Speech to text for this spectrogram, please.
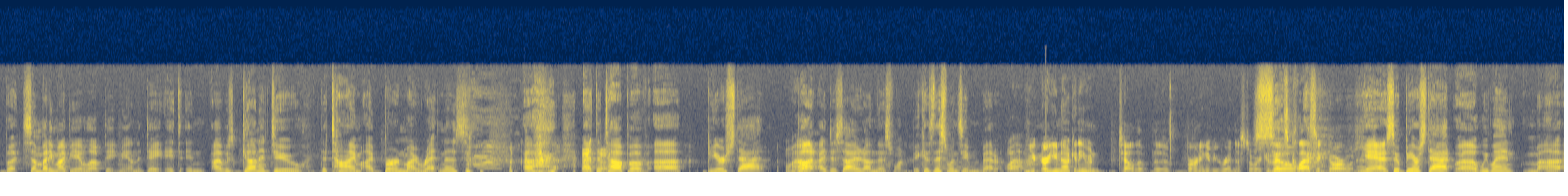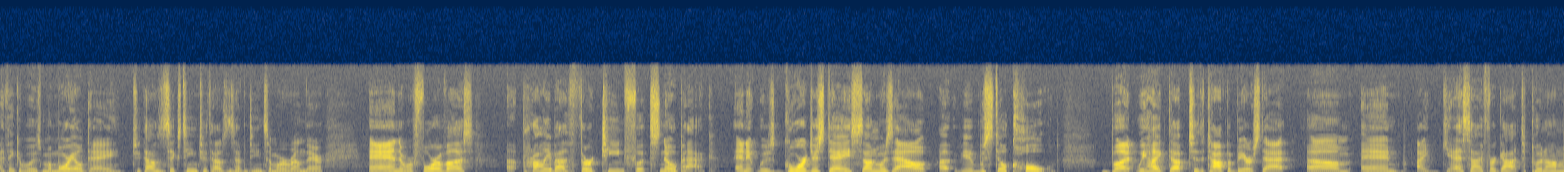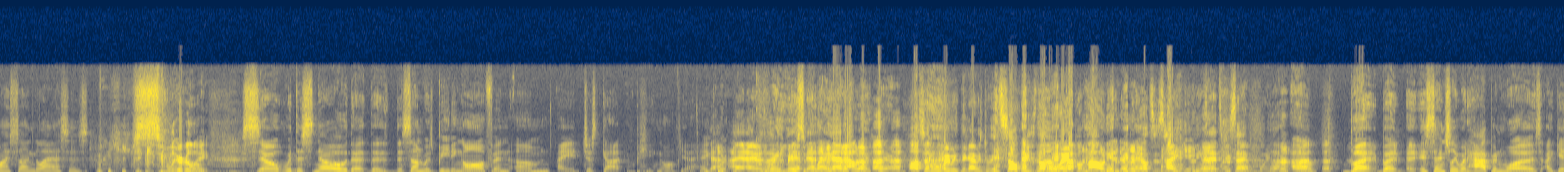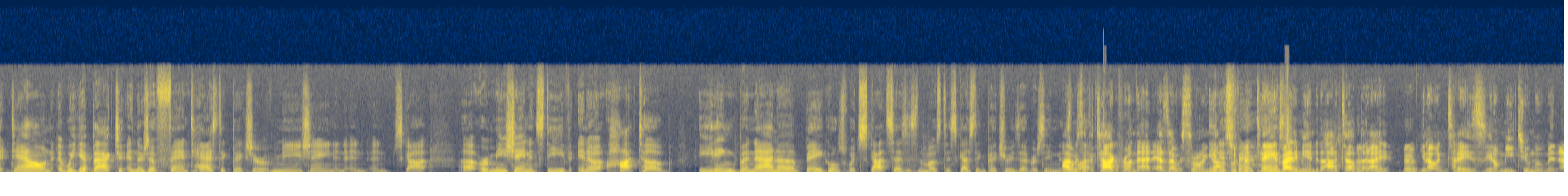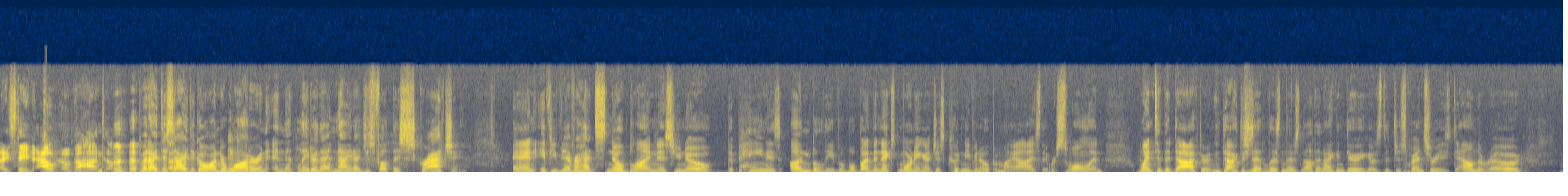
but somebody might be able to update me on the date. It. And I was gonna do the time I burned my retinas uh, at the top of uh, Bierstadt, Wow. but I decided on this one because this one's even better. Wow, you, are you not going to even tell the, the burning of your retina story? Because So- that's classic Darwin. Actually. Yeah, so Bierstadt, uh, we went, uh, I think it was Memorial Day, 2016, 2017, somewhere around there. And there were four of us, uh, probably about a 13 foot snowpack. And it was gorgeous day, sun was out. Uh, it was still cold. But we hiked up to the top of Bierstadt. Um, and I guess I forgot to put on my sunglasses. So- Clearly. So with the snow, the, the, the sun was beating off, and um, I just got beating off. Yeah, hey, Yeah, great, I, I was great we use of language that out. right there. Also, the, way the guy was doing selfies the whole way up a mountain and everybody else is hiking. but That's beside the point. um, but but essentially what happened was I get down and we get back to and there's a fantastic picture of me, Shane, and and, and Scott, uh, or me, Shane, and Steve in a hot tub eating banana bagels, which Scott says is the most disgusting picture he's ever seen. I was life. the photographer on that as I was throwing It up. is They invited me into the hot tub, but I, you know, in today's you know Me Too movement, I stayed out of the hot tub. but I decided to go underwater, and, and then later that night, I just felt this scratching. And if you've never had snow blindness, you know the pain is unbelievable. By the next morning, I just couldn't even open my eyes; they were swollen. Went to the doctor, and the doctor said, "Listen, there's nothing I can do." He goes, "The dispensary's down the road.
